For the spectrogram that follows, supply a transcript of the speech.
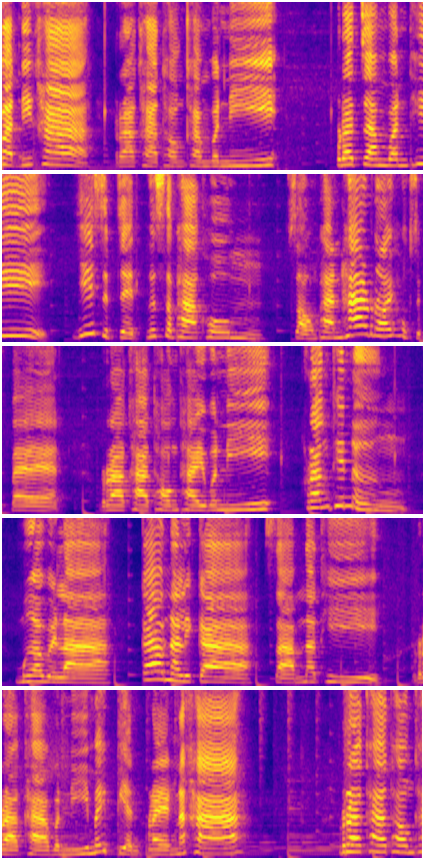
วัสดีค่ะ ราคาทองคำวันนี้ ประจำวันที่ 27 พฤษภาคม 2568 ราคาทองไทยวันนี้ ครั้งที่ 1 เมื่อเวลา 9 นาฬิกา 3 นาที ราคาวันนี้ไม่เปลี่ยนแปลงนะคะ ราคาทองค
